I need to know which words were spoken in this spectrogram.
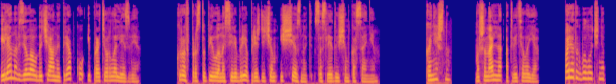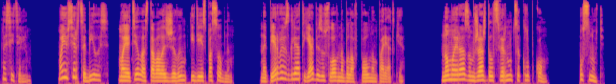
Ильяна взяла у Дачианы тряпку и протерла лезвие. Кровь проступила на серебре, прежде чем исчезнуть со следующим касанием. «Конечно», Машинально ответила я. Порядок был очень относительным. Мое сердце билось, мое тело оставалось живым и дееспособным. На первый взгляд я, безусловно, была в полном порядке. Но мой разум жаждал свернуться клубком, уснуть,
